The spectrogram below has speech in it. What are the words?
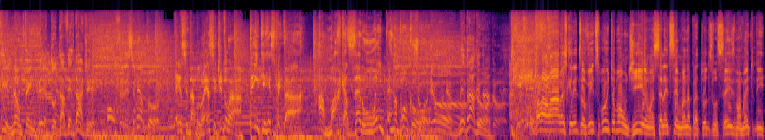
que não tem medo da verdade. Oferecimento. SWS titular. Tem que respeitar. A marca 01 em Pernambuco. Júnior Medrado. Olá, olá, meus queridos ouvintes. Muito bom dia. Uma excelente semana para todos vocês. Momento de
